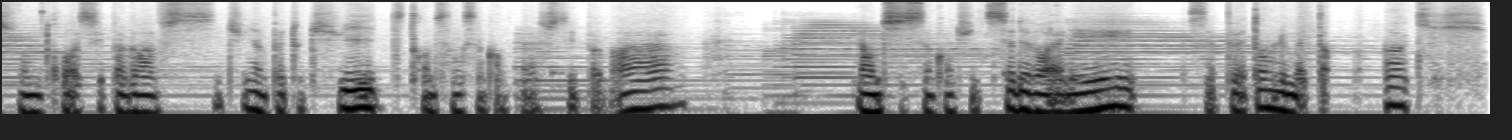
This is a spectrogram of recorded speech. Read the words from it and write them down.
63, c'est pas grave si tu viens pas tout de suite. 35 59, c'est pas grave. 46 58, ça devrait aller. Ça peut attendre le matin. Ok.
